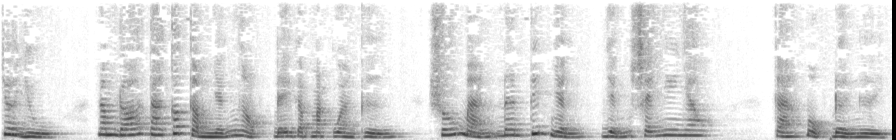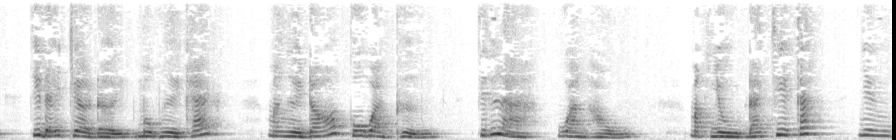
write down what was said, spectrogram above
Cho dù năm đó ta có cầm nhẫn ngọc để gặp mặt hoàng thượng, số mạng nên tiếp nhận vẫn sẽ như nhau. Cả một đời người chỉ để chờ đợi một người khác, mà người đó của hoàng thượng chính là hoàng hậu. Mặc dù đã chia cắt, nhưng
